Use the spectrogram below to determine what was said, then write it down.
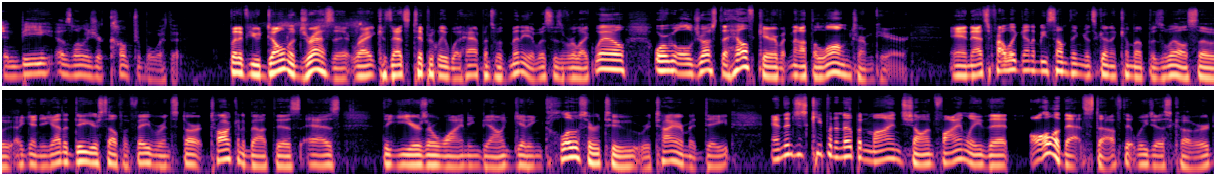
And b as long as you're comfortable with it But if you don't address it, right, because that's typically what happens with many of us, is we're like, well, or we'll address the health care, but not the long term care. And that's probably going to be something that's going to come up as well. So, again, you got to do yourself a favor and start talking about this as the years are winding down, getting closer to retirement date. And then just keeping an open mind, Sean, finally, that all of that stuff that we just covered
